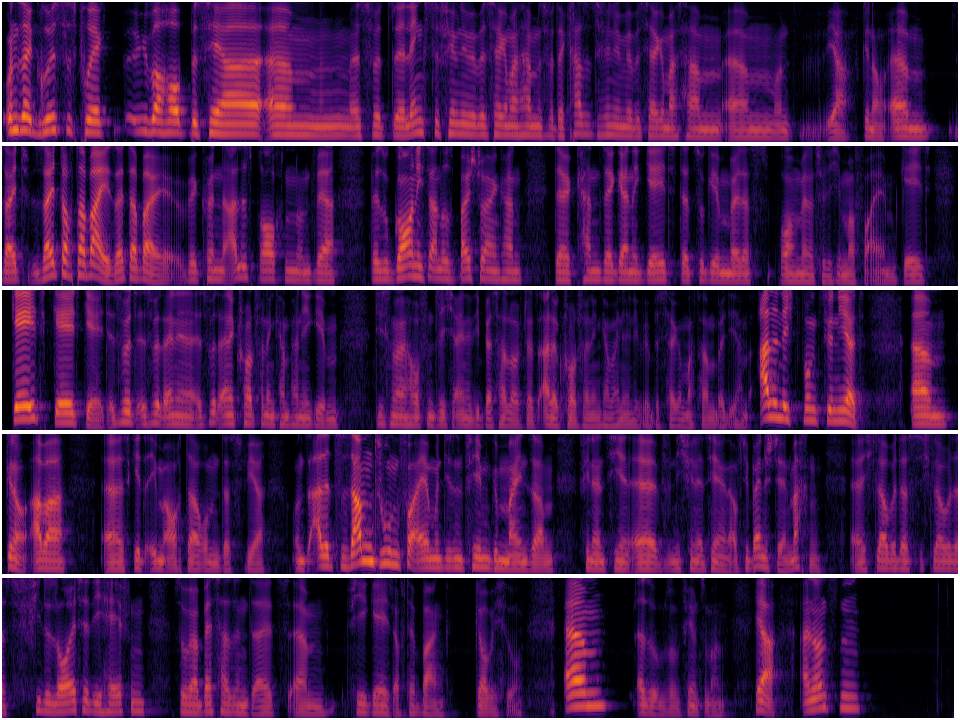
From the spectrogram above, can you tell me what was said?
unser größtes Projekt überhaupt bisher. Ähm, es wird der längste Film, den wir bisher gemacht haben. Es wird der krasseste Film, den wir bisher gemacht haben. Ähm, und ja, genau. Ähm, seid, seid doch dabei, seid dabei. Wir können alles brauchen und wer, wer so gar nichts anderes beisteuern kann, der kann sehr gerne Geld dazu geben, weil das brauchen wir natürlich immer vor allem. Geld, Geld, Geld, Geld. Es wird, es wird eine, eine Crowdfunding-Kampagne geben. Diesmal hoffentlich eine, die besser läuft als alle Crowdfunding-Kampagnen, die wir bisher gemacht haben, weil die haben alle nicht funktioniert. Ähm, genau, aber äh, es geht eben auch darum, dass wir uns alle zusammentun, vor allem und diesen Film gemeinsam finanzieren, äh, nicht finanzieren, auf die Beine stellen, machen. Äh, ich, glaube, dass, ich glaube, dass viele Leute, die helfen, sogar besser sind als ähm, viel Geld auf der Bank. Glaube ich so. Ähm, also, um so einen Film zu machen. Ja, ansonsten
